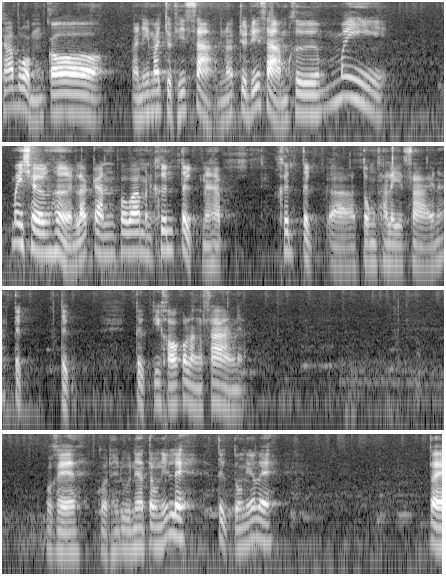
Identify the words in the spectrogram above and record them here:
ครับผมก็อันนี้มาจุดที่สามนะจุดที่สามคือไม่ไม่เชิงเหินแล้วกัน เพราะว่ามันขึ้นตึกนะครับ ขึ้นตึกตรงทะเลทรายนะตึกตึกตึกที่เขากำลังสร้างเนี่ยโอเคกดให้ดูเนี่ยตรงนี้เลย ตึกตรงนี้เลย แต่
